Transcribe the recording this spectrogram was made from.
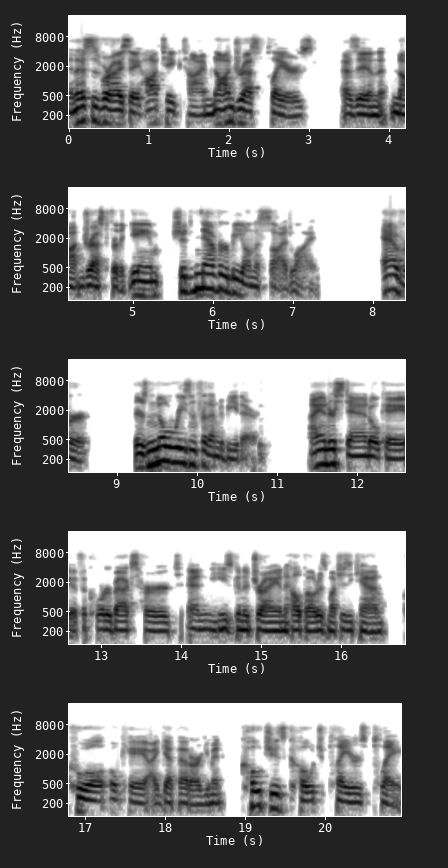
And this is where I say hot take time. Non-dressed players, as in not dressed for the game, should never be on the sideline. Ever. There's no reason for them to be there. I understand, okay, if a quarterback's hurt and he's going to try and help out as much as he can, cool, okay, I get that argument. Coaches coach, players play.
